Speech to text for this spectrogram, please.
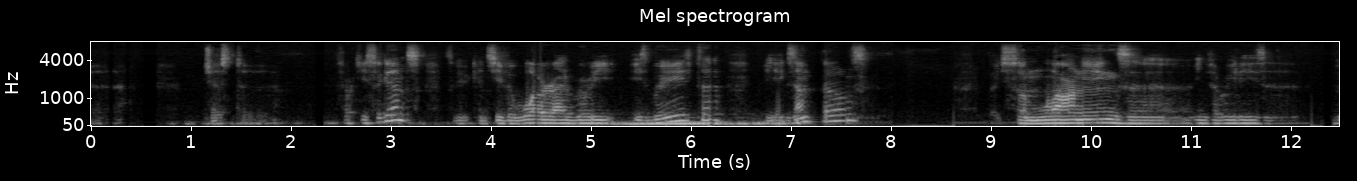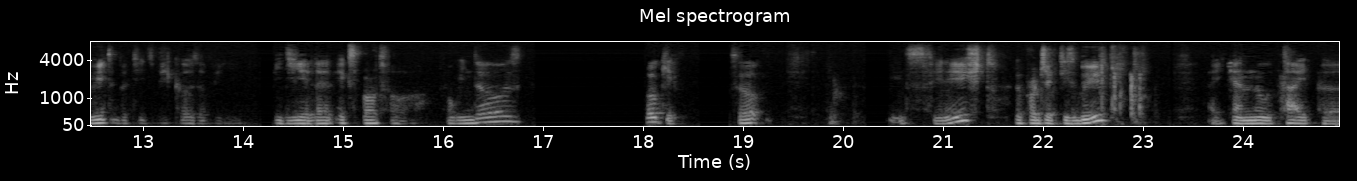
uh, just uh, 30 seconds. So you can see the whole library is built, the examples, some warnings uh, in the release uh, build, but it's because of the PDL export for, for Windows. Okay, so it's finished. The project is built. I can now type uh,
